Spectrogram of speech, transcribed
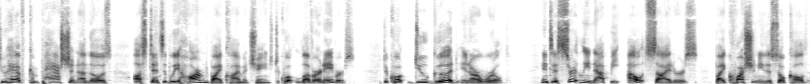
to have compassion on those ostensibly harmed by climate change, to quote, love our neighbors, to quote, do good in our world, and to certainly not be outsiders by questioning the so called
